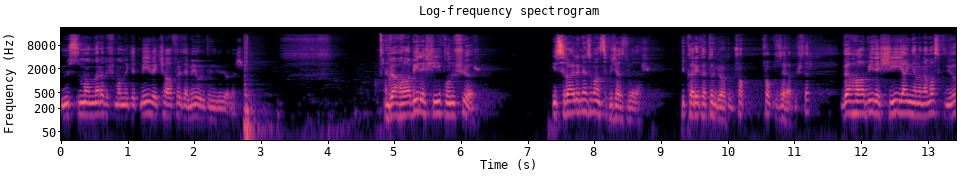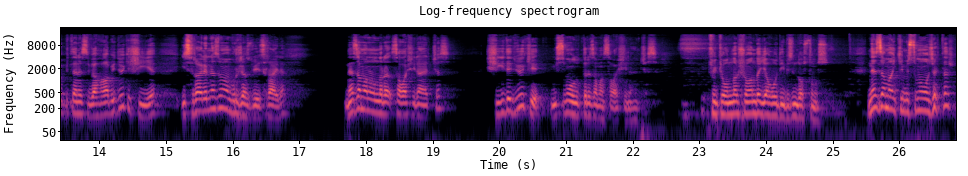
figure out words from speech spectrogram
Müslümanlara düşmanlık etmeyi ve kafir demeyi uygun görüyorlar. Vehhabi ile Şii konuşuyor. İsrail'e ne zaman sıkacağız diyorlar. Bir karikatür gördüm. Çok çok güzel yapmışlar. Vehhabi ile Şii yan yana namaz kılıyor. Bir tanesi Vehhabi diyor ki Şii'ye, İsrail'e ne zaman vuracağız diyor İsrail'e. Ne zaman onlara savaş ilan edeceğiz? Şii de diyor ki Müslüman oldukları zaman savaş ilan edeceğiz. Çünkü onlar şu anda Yahudi bizim dostumuz. Ne zaman ki Müslüman olacaklar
